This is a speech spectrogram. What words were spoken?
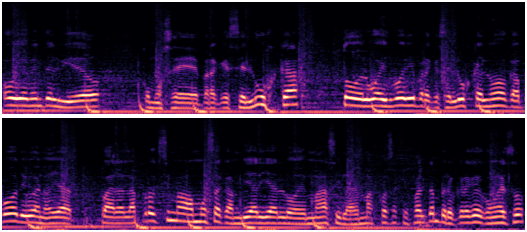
obviamente el video como se para que se luzca todo el white body para que se luzca el nuevo capot y bueno ya para la próxima vamos a cambiar ya lo demás y las demás cosas que faltan pero creo que con eso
